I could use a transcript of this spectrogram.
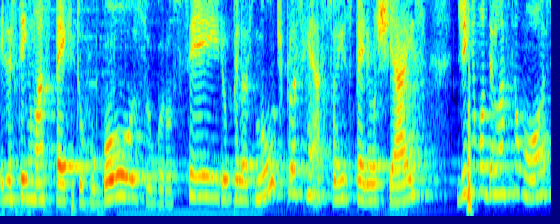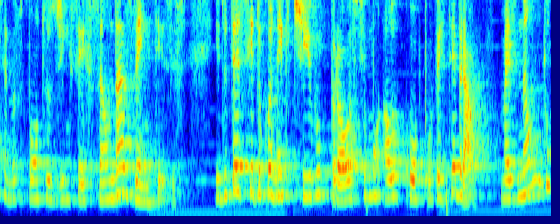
Eles têm um aspecto rugoso, grosseiro, pelas múltiplas reações periosteais de remodelação óssea nos pontos de inserção das ênteses e do tecido conectivo próximo ao corpo vertebral, mas não do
